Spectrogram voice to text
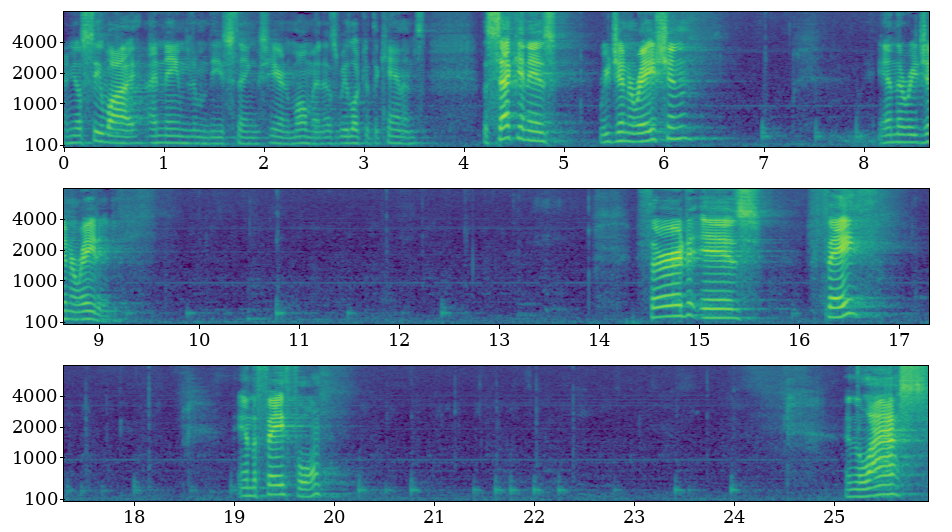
And you'll see why I named them these things here in a moment as we look at the canons. The second is regeneration and the regenerated. Third is faith and the faithful. And the last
